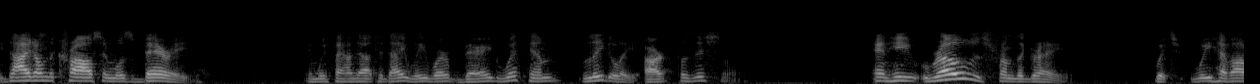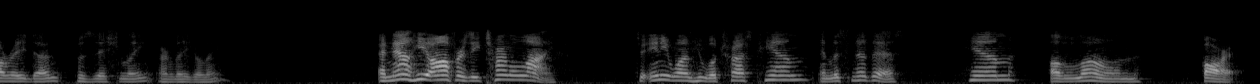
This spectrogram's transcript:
He died on the cross and was buried. And we found out today we were buried with him legally or positionally. And he rose from the grave, which we have already done positionally or legally. And now he offers eternal life to anyone who will trust him, and listen to this, him alone for it.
